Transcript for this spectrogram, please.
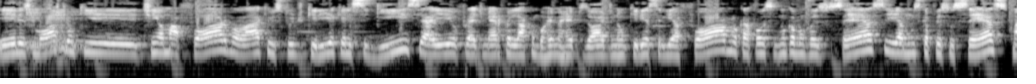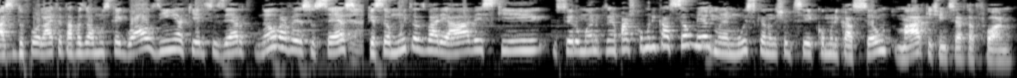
eles mostram que tinha uma fórmula lá que o estúdio queria que ele seguisse, aí o Fred Mercury lá com Bohemian Rhapsody não queria seguir a fórmula, o cara falou, vocês nunca vão fazer sucesso, e a música fez sucesso, mas se tu for lá e tentar fazer uma música igualzinha a que eles fizeram, não vai fazer sucesso, é. porque são muitas variáveis que o ser humano tem a parte de comunicação mesmo, né? Música não deixa de ser comunicação, marketing, marketing, de certa forma.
